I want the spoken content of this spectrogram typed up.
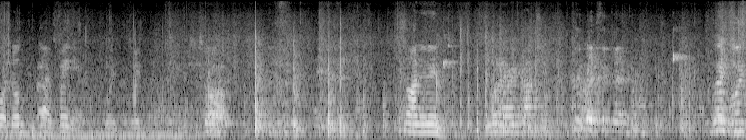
what, John? Go, feed it. Wait, wait. Alright. Signing in. You want Aaron catching? Right, boys.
